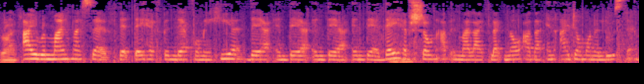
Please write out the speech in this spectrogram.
Right. I remind myself that they have been there for me here, there, and there, and there, and there. They have shown up in my life like no other, and I don't want to lose them.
